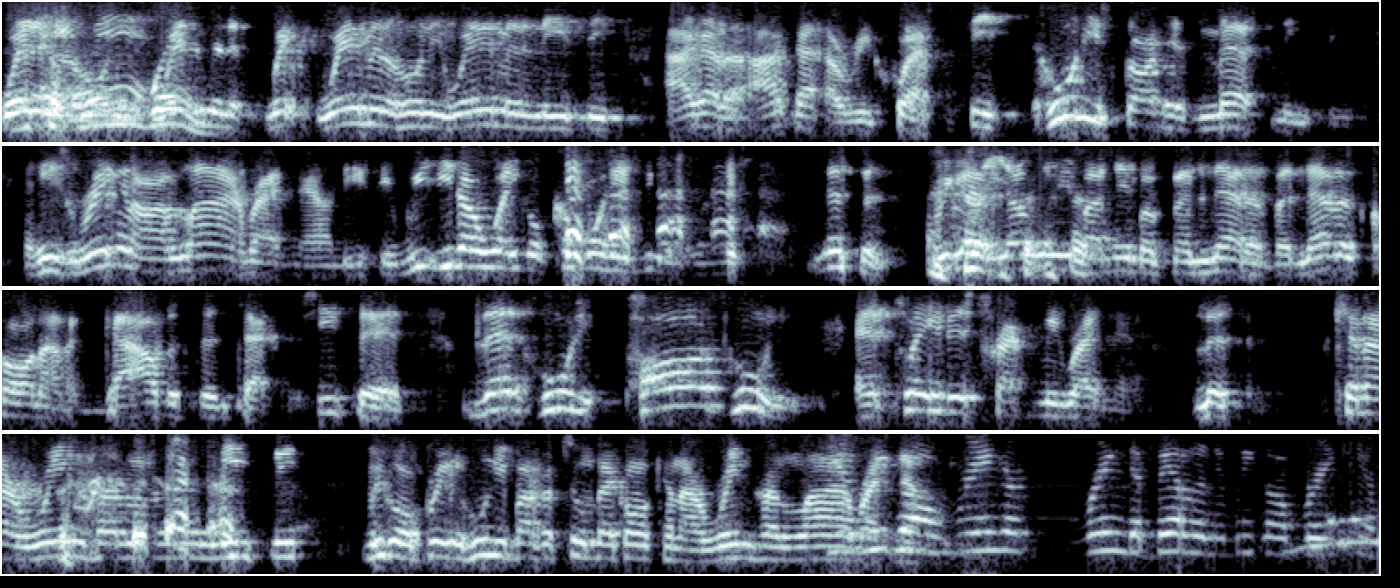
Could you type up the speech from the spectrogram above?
Wait a minute, wait, a minute, wait, wait a minute, Hooney, wait a minute, Nisi. I got a, I got a request. See, Hooney started his mess, Nisi, and he's ringing our line right now, Nisi. We, you know what? He gonna come on here and do it. Right? Listen, we got a young lady by the name of Vanetta. Vanetta's calling out of Galveston, Texas. She said, "Let Hooney pause Hooney and play this track for me right now." Listen, can I ring her line, Nisi? We're gonna bring Hooney Bakatoon back on. Can I ring her line Yeah, right we now? gonna ring her, ring the bell, and then we gonna bring him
